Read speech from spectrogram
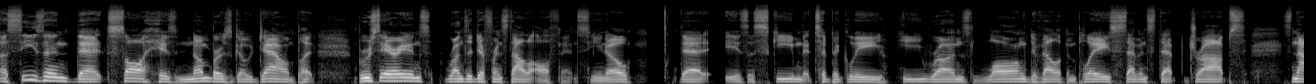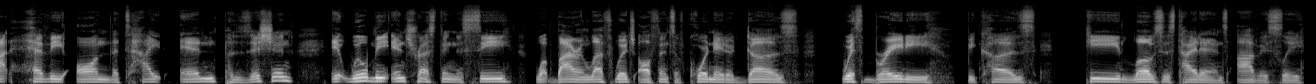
a season that saw his numbers go down, but Bruce Arians runs a different style of offense. You know, that is a scheme that typically he runs long developing plays, seven step drops. It's not heavy on the tight end position. It will be interesting to see what Byron Leftwich, offensive coordinator, does with Brady because he loves his tight ends, obviously.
